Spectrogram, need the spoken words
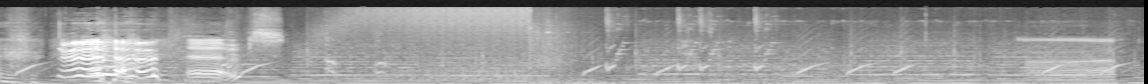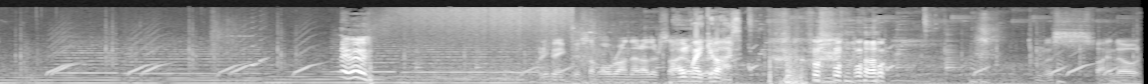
uh, oops. Uh, what do you think? There's some over on that other side. oh my there? Let's find out.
